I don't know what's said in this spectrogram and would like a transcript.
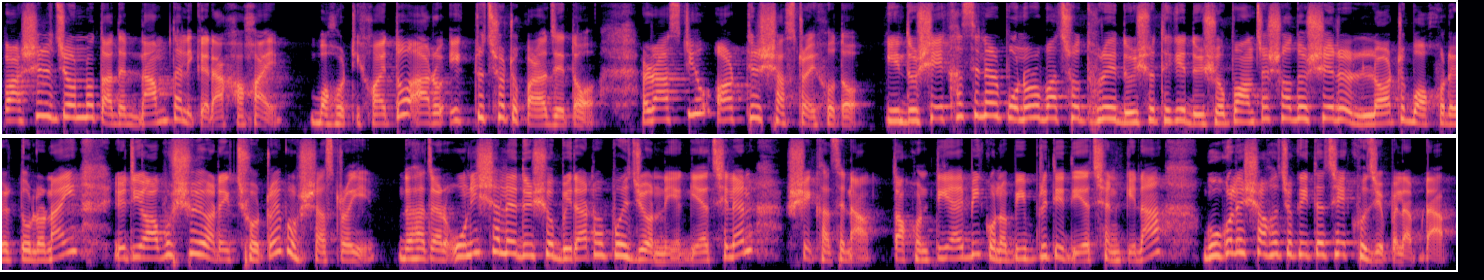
পাশের জন্য তাদের নাম তালিকায় রাখা হয়। বহটি হয়তো আরও একটু ছোট করা যেত। রাষ্ট্রীয় অর্থের সাশ্রয় হতো। কিন্তু শেখ হাসিনার পনেরো বছর ধরে দুইশো থেকে দুইশো পঞ্চাশ সদস্যের লট বহরের তুলনায় এটি অবশ্যই অনেক ছোট এবং সাশ্রয়ী। দুই হাজার উনিশ সালে দুইশো বিরানব্বই জন নিয়ে গিয়েছিলেন শেখ হাসিনা। তখন টিআইবি কোনো বিবৃতি দিয়েছেন কিনা, গুগলের সহযোগিতা চেয়ে খুঁজে পেলাম না।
